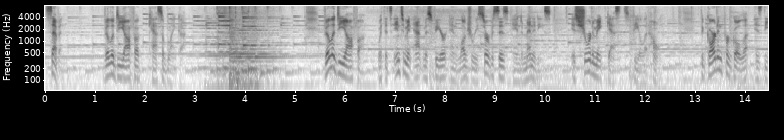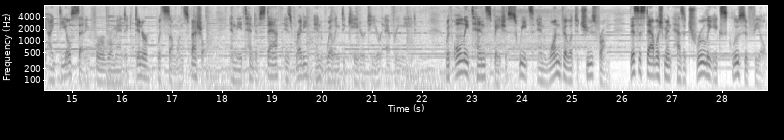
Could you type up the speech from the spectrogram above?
Seven, Villa Diafa, Casablanca. Villa Diafa, with its intimate atmosphere and luxury services and amenities, is sure to make guests feel at home. The garden pergola is the ideal setting for a romantic dinner with someone special, and the attentive staff is ready and willing to cater to your every need. With only 10 spacious suites and one villa to choose from, this establishment has a truly exclusive feel,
